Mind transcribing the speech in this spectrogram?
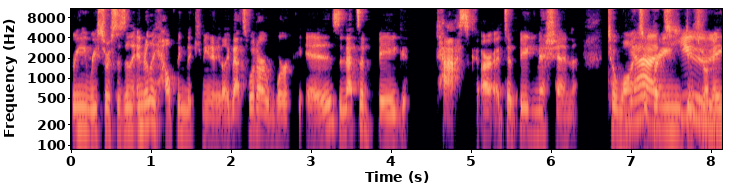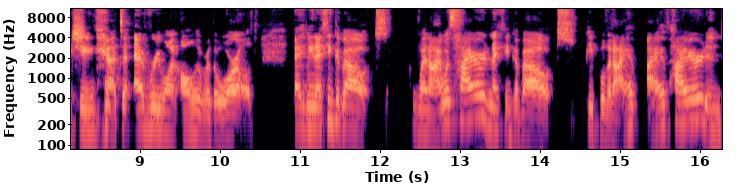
bringing resources and, and really helping the community. Like that's what our work is and that's a big task or it's a big mission to want yeah, to bring digital making yeah, to everyone all over the world. I mean i think about when i was hired and i think about people that i have i have hired and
